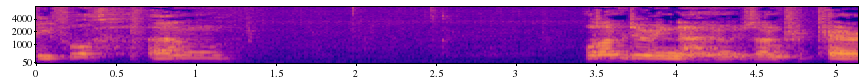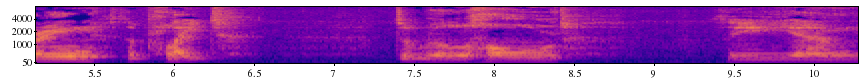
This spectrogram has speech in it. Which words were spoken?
people. Um, what I'm doing now is I'm preparing the plate that will hold the um,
